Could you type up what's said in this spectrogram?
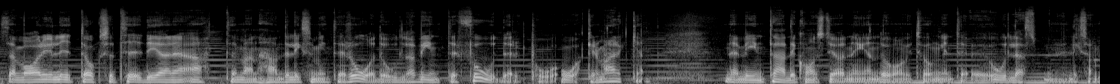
Sen var det ju lite också tidigare att man hade liksom inte råd att odla vinterfoder på åkermarken när vi inte hade konstgödningen då var vi tvungna att eh, odla liksom,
